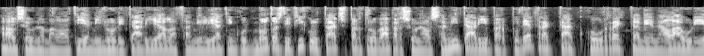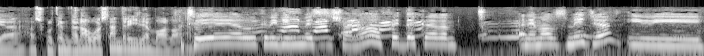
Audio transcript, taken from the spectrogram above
Al ser una malaltia minoritària, la família ha tingut moltes dificultats per trobar personal sanitari per poder tractar correctament a l'Àuria. Escoltem de nou a Sandra Illamola. Potser el que vivim és això, no? El fet de que anem als metges i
